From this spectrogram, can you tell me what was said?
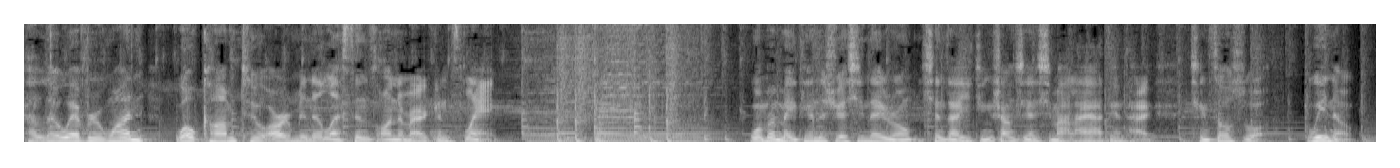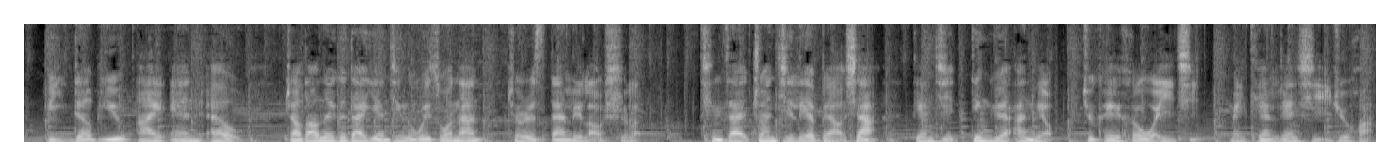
Hello, everyone. Welcome to our mini lessons on American slang. 我们每天的学习内容现在已经上线喜马拉雅电台，请搜索 wino B W I N O，找到那个戴眼镜的猥琐男，就是 Stanley 老师了。请在专辑列表下点击订阅按钮，就可以和我一起每天练习一句话。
